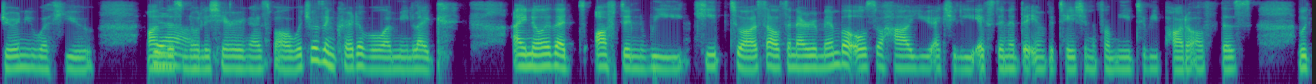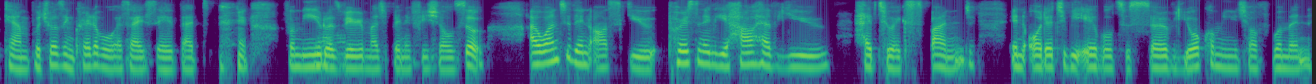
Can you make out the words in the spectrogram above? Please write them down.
journey with you on yeah. this knowledge sharing as well, which was incredible. I mean, like, I know that often we keep to ourselves. And I remember also how you actually extended the invitation for me to be part of this boot camp, which was incredible. As I said, that for me, yeah. it was very much beneficial. So I want to then ask you personally, how have you had to expand in order to be able to serve your community of women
